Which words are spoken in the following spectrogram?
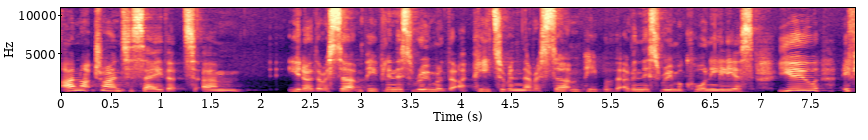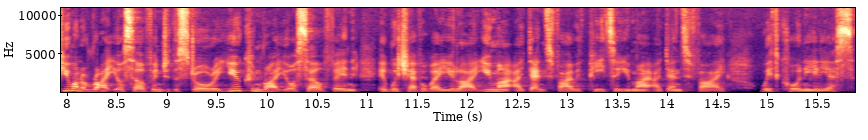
I'm not trying to say that, um, you know, there are certain people in this room that are Peter and there are certain people that are in this room are Cornelius. You, if you want to write yourself into the story, you can write yourself in in whichever way you like. You might identify with Peter, you might identify with Cornelius.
